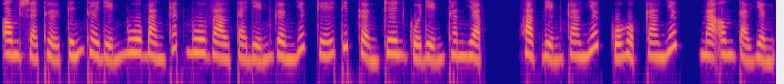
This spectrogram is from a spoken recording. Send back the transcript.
ông sẽ thử tính thời điểm mua bằng cách mua vào tại điểm gần nhất kế tiếp cận trên của điểm thâm nhập, hoặc điểm cao nhất của hộp cao nhất mà ông tạo dựng.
